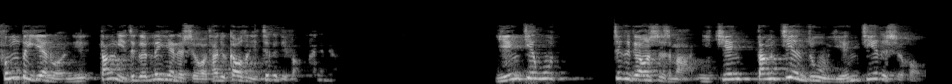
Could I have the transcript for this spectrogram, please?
封闭院落，你当你这个内院的时候，他就告诉你这个地方，看见没有？沿街屋这个地方是什么？你建当建筑物沿街的时候。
